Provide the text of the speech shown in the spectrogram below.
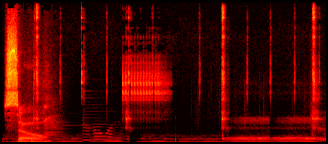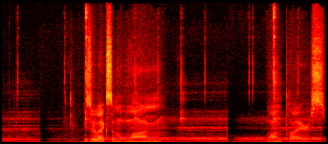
So these are like some long long pliers.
